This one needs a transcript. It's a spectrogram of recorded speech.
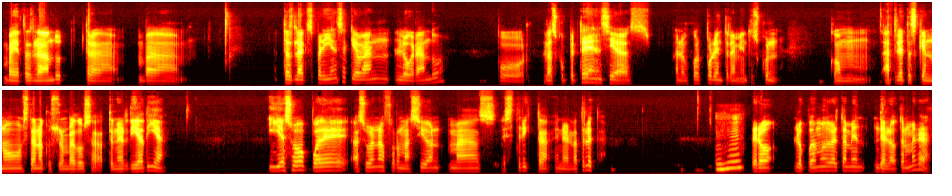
vaya, trasladando tra, va, tras la experiencia que van logrando por las competencias, a lo mejor por entrenamientos con, con atletas que no están acostumbrados a tener día a día. Y eso puede hacer una formación más estricta en el atleta. Pero lo podemos ver también de la otra manera.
